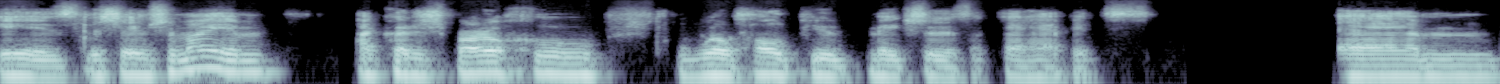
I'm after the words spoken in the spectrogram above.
is the Shem Shemayim, HaKadosh Baruch Hu will help you make sure that that happens. Um,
